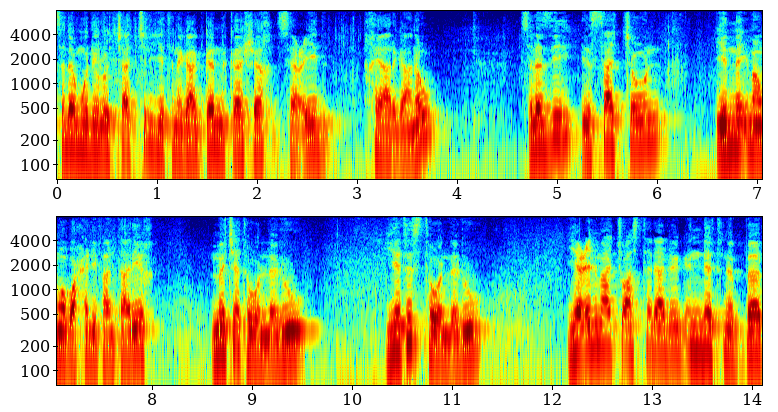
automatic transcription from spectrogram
ስለ ሞዴሎቻችን እየተነጋገርን ከሼክ ሰዒድ ኸያር ጋር ነው። ስለዚህ የእሳቸውን የነ ኢማም አቡ ሐኒፋን ታሪክ መቼ ተወለዱ? የትስ ተወለዱ? የዕልማቸው አስተዳደግ እንዴት ነበር?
